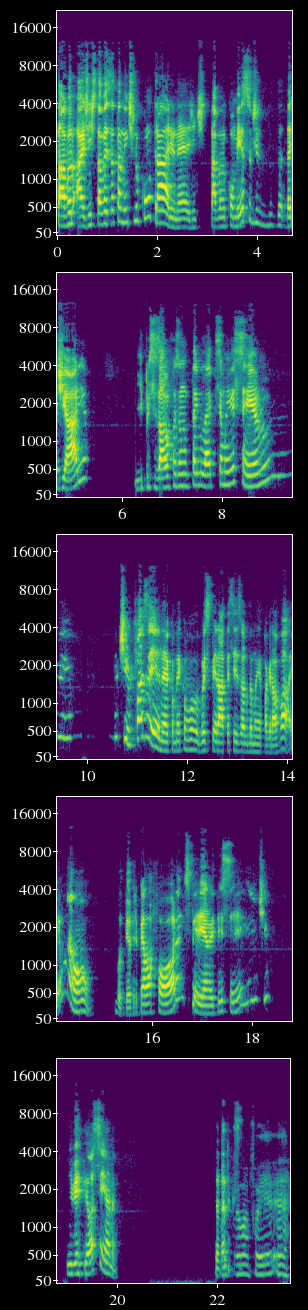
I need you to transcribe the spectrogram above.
tava, a gente estava exatamente no contrário, né? A gente estava no começo de, da, da, diária e precisava fazer um time-lapse amanhecendo e não tinha o que fazer, né? Como é que eu vou, vou esperar até 6 horas da manhã para gravar? Eu não. Botei o tripé lá fora, esperei anoitecer e a gente inverteu a cena. Tanto que, foi, é,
